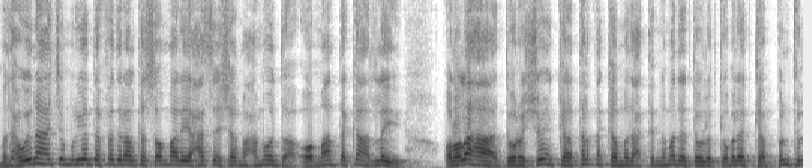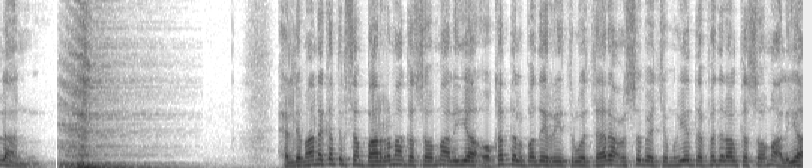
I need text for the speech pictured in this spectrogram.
Madaxweynaha jamhuuriyadda federaalk soomaaliya xasan sheekh maxamuud oo maanta ka hadlay ololaha doorashooyinka tartanka madaxtinimada dowlad goboleedka puntland xildhibaano ka tirsan baarlamaanka soomaaliya oo ka dalbaday ra'iisul wasaaraha cusub ee jamhuuriyadda federaalk soomaaliya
